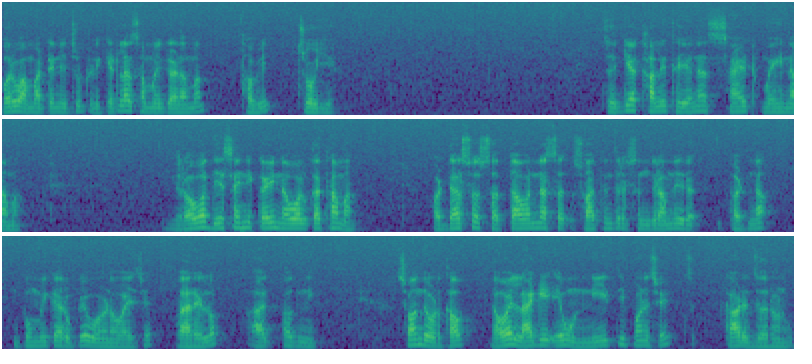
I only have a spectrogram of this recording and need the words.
ભરવા માટેની ચૂંટણી કેટલા સમયગાળામાં થવી જોઈએ? જગ્યા ખાલી થયાના સાઠ મહિનામાં. રવા દેસાઈની કઈ નવલકથામાં અઢારસો સત્તાવનના સ્વાતંત્ર્ય સંગ્રામની ઘટના ભૂમિકા રૂપે વર્ણવાય છે. ભારેલો અગ્નિ. છંદ ઓળખાવ. હવે લાગે એવું નીતિ પણ છે કાળઝરણું.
